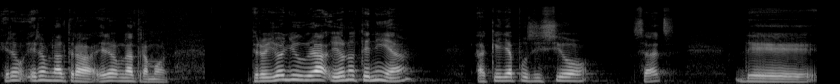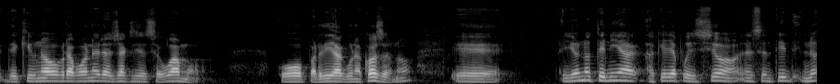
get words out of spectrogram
era, era, un altre, era un altre món. Però jo, lliura, jo no tenia aquella posició, saps?, de, de que una obra bona era Jacques i el seu amo, o per dir alguna cosa, no? Eh, jo no tenia aquella posició en el sentit... No,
